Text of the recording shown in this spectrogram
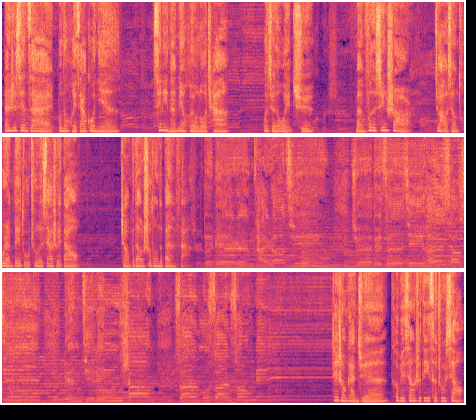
但是现在不能回家过年。心里难免会有落差，会觉得委屈，满腹的心事儿，就好像突然被堵住了下水道，找不到疏通的办法。这种感觉特别像是第一次住校，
